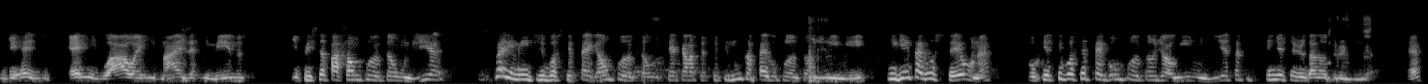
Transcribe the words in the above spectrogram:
de R igual, R mais, R menos, e precisa passar um plantão um dia, experimente de você pegar um plantão, você é aquela pessoa que nunca pega o plantão de ninguém, ninguém pega o seu, né? Porque se você pegou um plantão de alguém um dia, você tende a te ajudar no outro dia, né?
